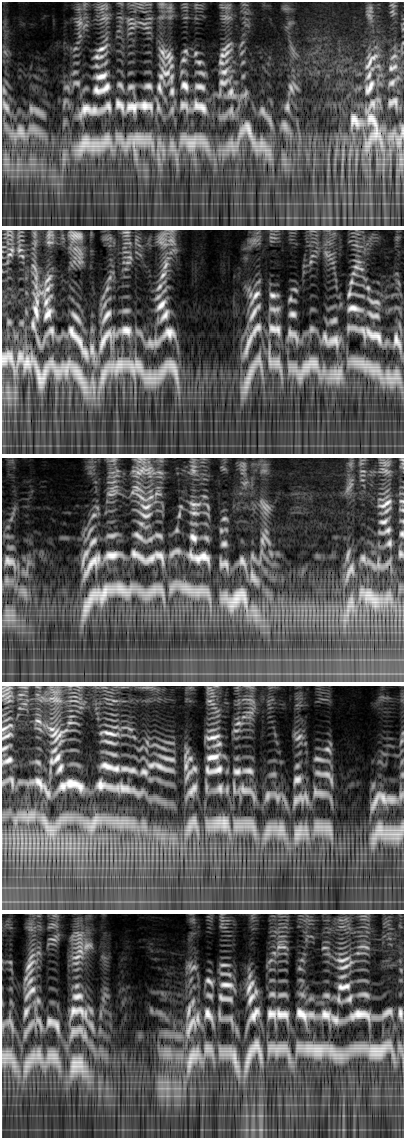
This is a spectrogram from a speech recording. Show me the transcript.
અણી કહીએ કે આપણ લોગ પાસ નહીં સૂત્યા પણ public in the husband government is wife loss of public empire of the government ગવર્મેન્ટને આને કોણ લાવે પબ્લિક લાવે લેકિन नातादीन लावे यार हाउ uh, काम करे घर को मतलब भारत एक घर है जाने. घर को काम हाउ करे तो इन्हें लावे नहीं तो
